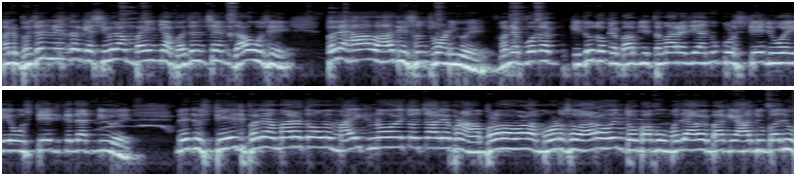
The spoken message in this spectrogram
અને ભજનની અંદર કે શિવરામભાઈ ત્યાં ભજન છે જાવું છે ભલે હાવ હાદી સંતવાણી હોય. મને પોતે કીધું હતું કે બાપજી તમારે જે અનુકૂળ સ્ટેજ હોય એવું સ્ટેજ કદાચ નહીં હોય. મેં કીધું સ્ટેજ ભલે અમારે તો અમે માઇક ન હોય તો ચાલે પણ સાંભળવા વાળા માણસો હારો હોય ને તો બાપુ મજા આવે. બાકી આજુબાજુ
